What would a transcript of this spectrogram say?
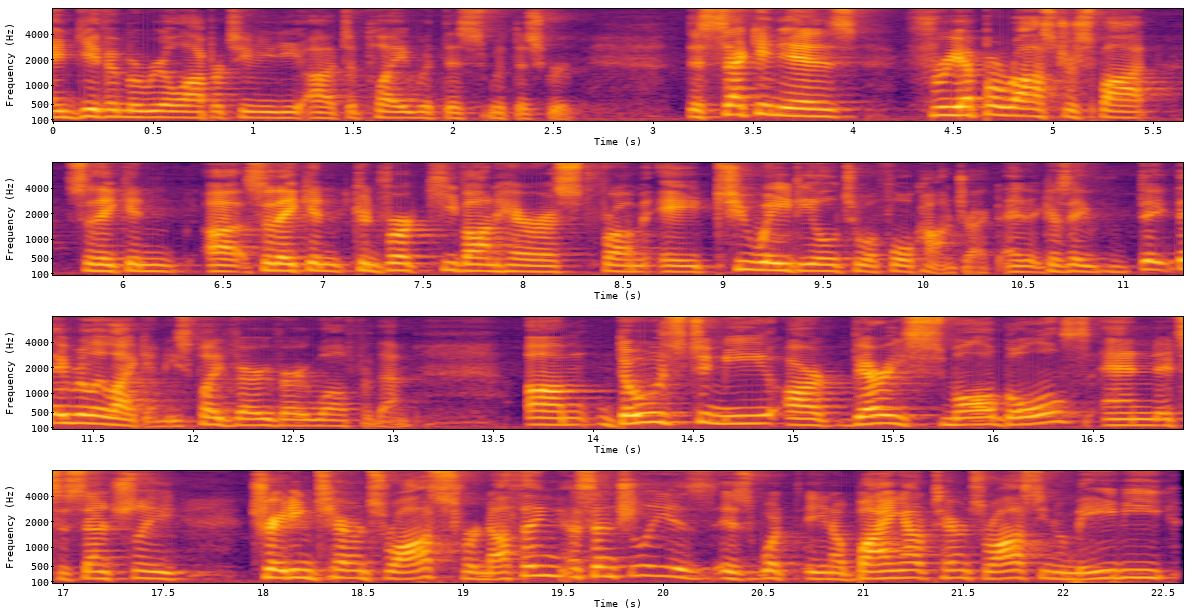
and give him a real opportunity uh, to play with this with this group. The second is free up a roster spot so they can uh, so they can convert Kevon Harris from a two way deal to a full contract, and because they, they, they really like him, he's played very very well for them. Um, those to me are very small goals, and it's essentially trading Terrence Ross for nothing. Essentially, is is what you know buying out Terrence Ross. You know maybe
